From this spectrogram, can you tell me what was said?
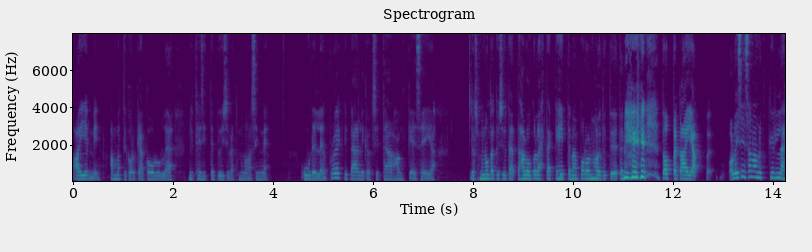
aiemmin ammattikorkeakoululle ja nyt he sitten pyysivät minua sinne uudelleen projektipäälliköksi tähän hankkeeseen ja jos minulta kysytään, että haluanko lähteä kehittämään poronhoitotyötä, niin totta kai. Ja olisin sanonut kyllä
